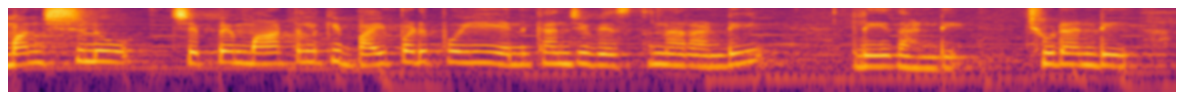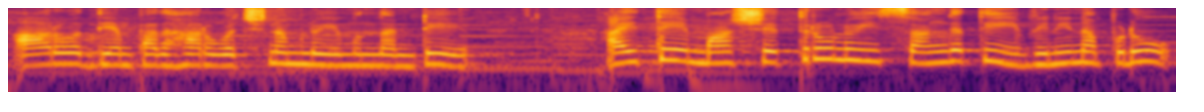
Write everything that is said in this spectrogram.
మనుషులు చెప్పే మాటలకి భయపడిపోయి వెనుకంజి వేస్తున్నారండి లేదండి. చూడండి ఆరోగ్యం పదహారు వచనంలో ఏముందంటే అయితే మా శత్రువులు ఈ సంగతి వినినప్పుడు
